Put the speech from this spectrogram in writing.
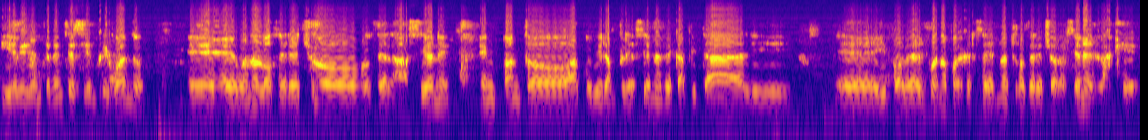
y evidentemente siempre y cuando eh, bueno, los derechos de las acciones en cuanto a acudir ampliaciones de capital y, eh, y poder, bueno, pues ejercer nuestros derechos de acciones, las que,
